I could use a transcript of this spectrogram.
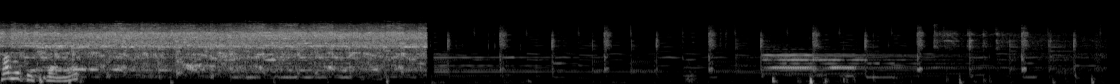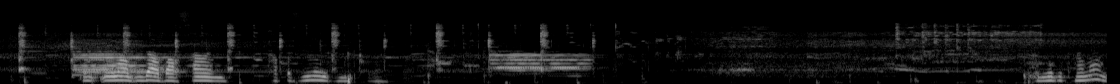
ki tamam. Ona bir daha bassana. Kafasını yüzünü kırar. Yine bir tane mi?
